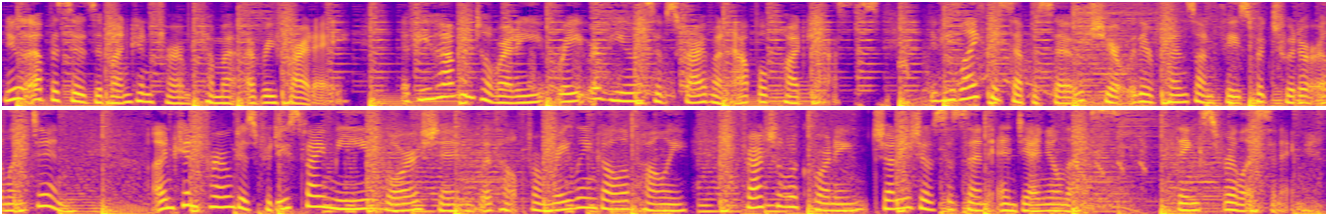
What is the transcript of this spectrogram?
New episodes of Unconfirmed come out every Friday. If you haven't already, rate, review, and subscribe on Apple Podcasts. If you like this episode, share it with your friends on Facebook, Twitter, or LinkedIn. Unconfirmed is produced by me, Laura Shin, with help from Raylene Golopolly, Fractal Recording, Johnny Josephson, and Daniel Ness. Thanks for listening.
